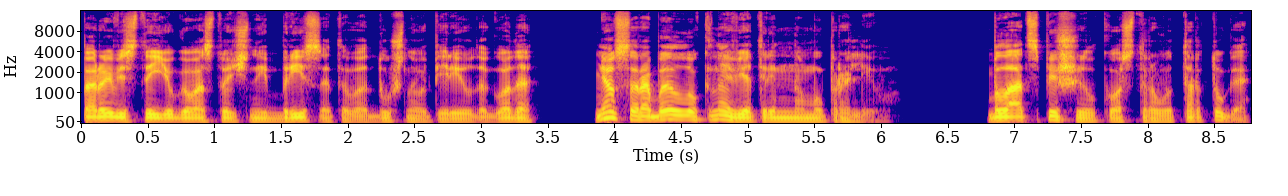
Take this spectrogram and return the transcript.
Порывистый юго-восточный бриз этого душного периода года нес Арабеллу к наветренному проливу. Блад спешил к острову Тартуга,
